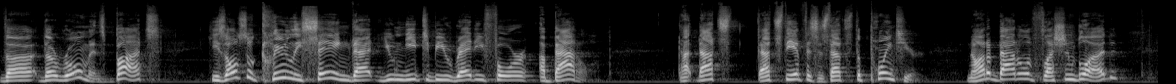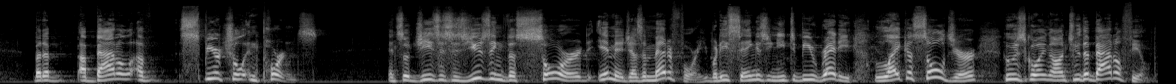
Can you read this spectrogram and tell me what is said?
the, the Romans, but he's also clearly saying that you need to be ready for a battle. That, that's, that's the emphasis, that's the point here. Not a battle of flesh and blood, but a, a battle of spiritual importance. And so Jesus is using the sword image as a metaphor. What he's saying is you need to be ready, like a soldier who's going on to the battlefield.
